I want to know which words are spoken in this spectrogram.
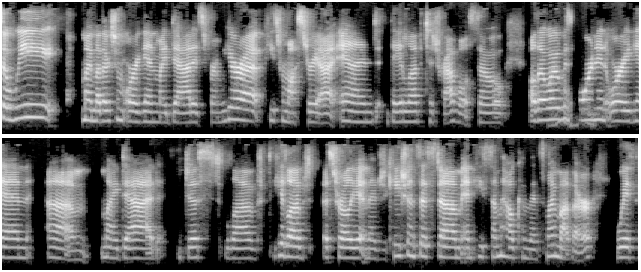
So we, my mother's from Oregon, my dad is from Europe, he's from Austria, and they love to travel. So although I was born in Oregon, um, my dad just loved, he loved Australia and the education system, and he somehow convinced my mother with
